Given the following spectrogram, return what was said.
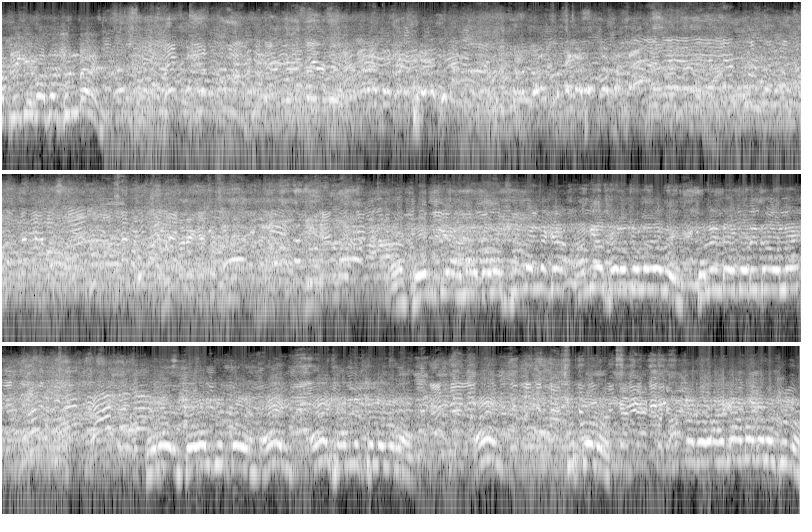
আপনি কি কথা শুনবেন? এখন কি আমার কথা শুনবেন নাকি? আমিও ছেড়ে চলে যাব। সিলিন্ডার করি তাহলে সবাই চুপ করেন এই এই, সামনে চলে গেল। এই, চুপ করো। আপনার আগে আমার কথা শুনো।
